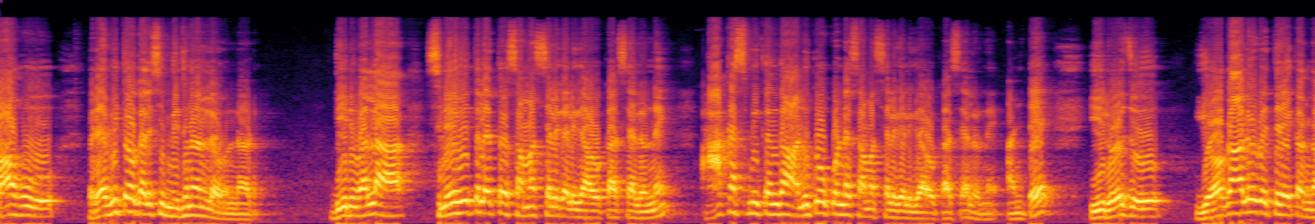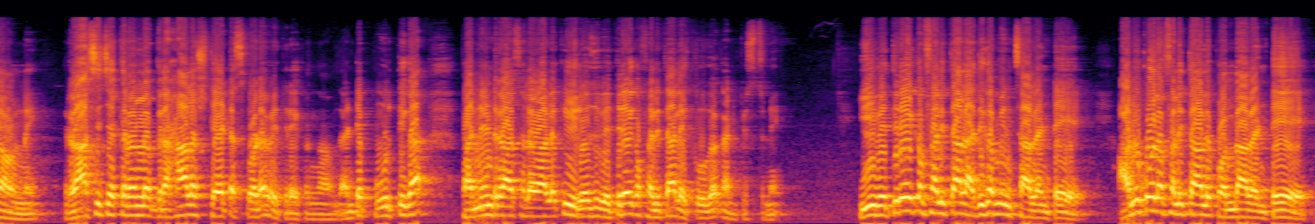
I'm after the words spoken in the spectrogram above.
రాహు రవితో కలిసి మిథునంలో ఉన్నాడు. దీనివల్ల స్నేహితులతో సమస్యలు కలిగే అవకాశాలు ఉన్నాయి ఆకస్మికంగా అనుకోకుండా సమస్యలు కలిగే అవకాశాలు ఉన్నాయి. అంటే ఈరోజు యోగాలు వ్యతిరేకంగా ఉన్నాయి. రాశి చక్రంలో గ్రహాల స్టేటస్ కూడా వ్యతిరేకంగా ఉంది. అంటే పూర్తిగా పన్నెండు రాసుల వాళ్ళకి ఈరోజు వ్యతిరేక ఫలితాలు ఎక్కువగా కనిపిస్తున్నాయి. ఈ వ్యతిరేక ఫలితాలు అధిగమించాలంటే అనుకూల ఫలితాలు పొందాలంటే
